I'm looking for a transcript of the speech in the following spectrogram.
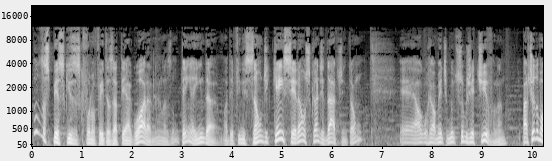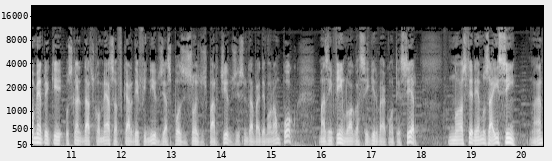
todas as pesquisas que foram feitas até agora, né, elas não têm ainda uma definição de quem serão os candidatos. Então, é algo realmente muito subjetivo. Né? Partir do momento em que os candidatos começam a ficar definidos e as posições dos partidos, isso ainda vai demorar um pouco, mas enfim, logo a seguir vai acontecer, nós teremos aí sim né,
